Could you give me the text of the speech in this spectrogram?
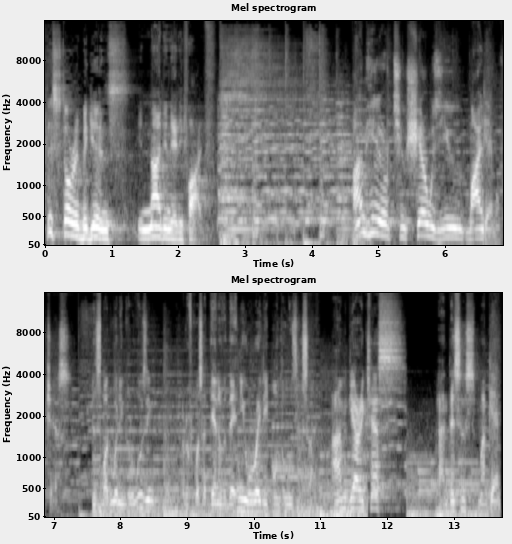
This story begins in 1985. I'm here to share with you my game of chess. It's about winning or losing, but of course, at the end of the day, you're already on the losing side. I'm Garry Chess, and this is my Game.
